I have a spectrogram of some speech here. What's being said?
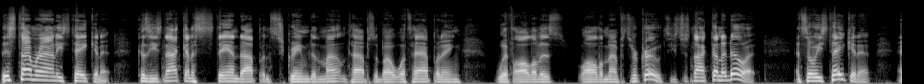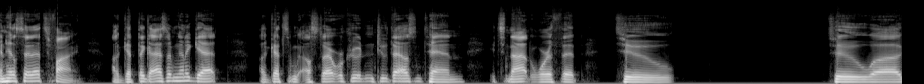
this time around he's taking it because he's not going to stand up and scream to the mountaintops about what's happening with all of his all the Memphis recruits. He's just not going to do it. And so he's taking it and he'll say that's fine. I'll get the guys I'm going to get. I'll get some I'll start recruiting in 2010. It's not worth it to to uh,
